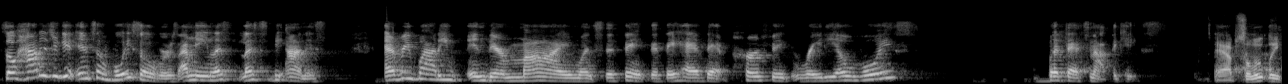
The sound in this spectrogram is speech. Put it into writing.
So, how did you get into voiceovers? I mean, let's let's be honest everybody in their mind wants to think that they have that perfect radio voice, but that's not the case. Absolutely.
